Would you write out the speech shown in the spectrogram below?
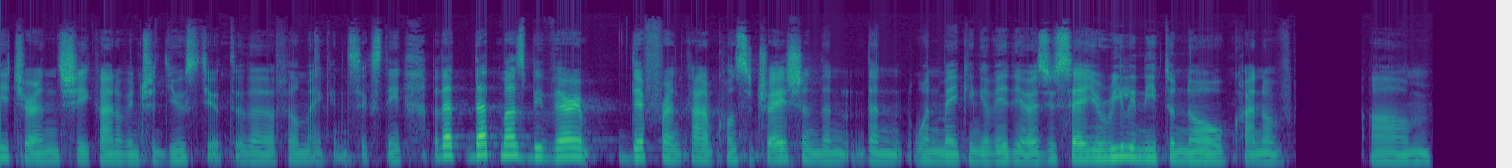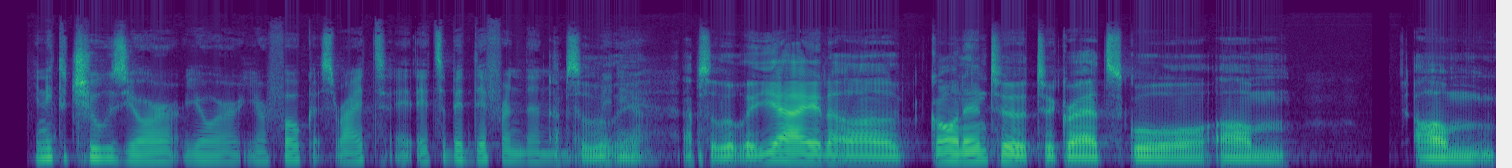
teacher, and she kind of introduced you to the filmmaking 16. But that that must be very different kind of concentration than than when making a video. As you say, you really need to know kind of. Um, you need to choose your your your focus, right? It's a bit different than than Absolutely, video. absolutely. Yeah, I had uh, gone into to grad school, um, um,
